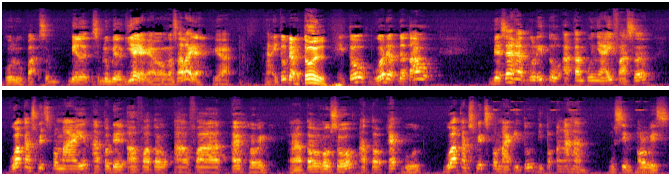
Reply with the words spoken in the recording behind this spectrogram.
gue lupa se- Bel- sebelum Belgia ya kalau nggak salah ya. Ya, nah itu udah. Betul. itu gue udah, udah tahu. Biasanya Red Bull itu akan punyai fase gue akan switch pemain atau dari Alfa atau Alfa eh sorry atau Rosso atau Red Bull gue akan switch pemain itu di pertengahan musim always.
